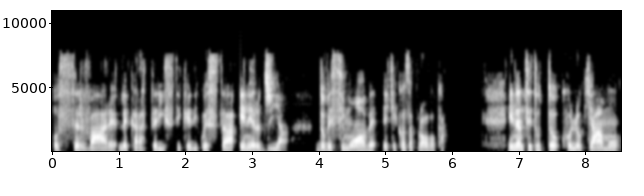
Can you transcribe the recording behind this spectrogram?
osservare le caratteristiche di questa energia, dove si muove e che cosa provoca. Innanzitutto collochiamo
